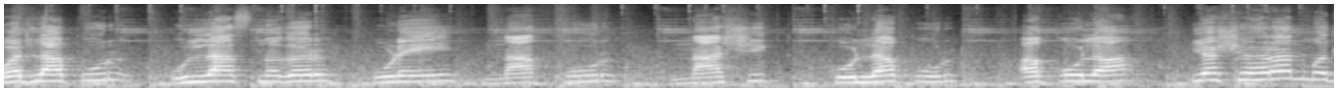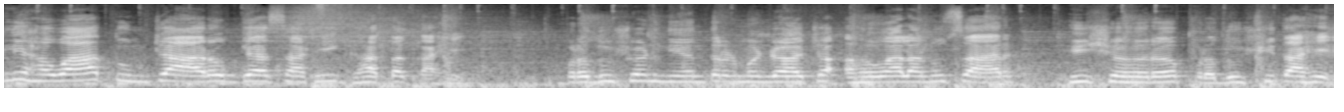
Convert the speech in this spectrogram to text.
बदलापूर उल्हासनगर पुणे नागपूर नाशिक कोल्हापूर अकोला या शहरांमधली हवा तुमच्या आरोग्यासाठी घातक आहे. प्रदूषण नियंत्रण मंडळाच्या अहवालानुसार ही शहरं प्रदूषित आहेत.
